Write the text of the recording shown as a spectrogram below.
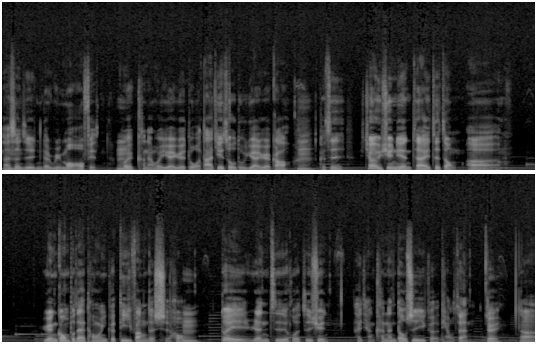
那甚至你的 remote office 会可能会越来越多，大家接受度越来越高，嗯，可是教育训练在这种呃员工不在同一个地方的时候，嗯，对人资或资讯。来讲，可能都是一个挑战。对，那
